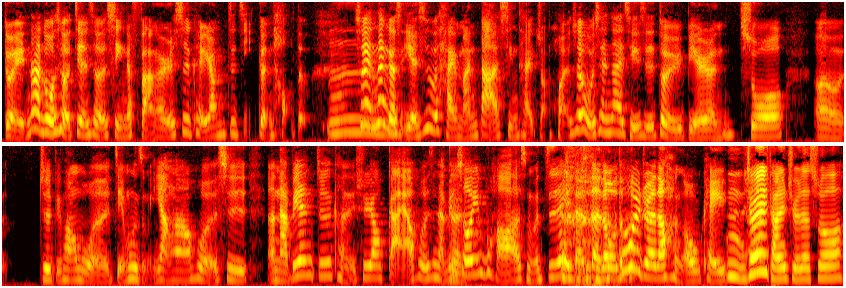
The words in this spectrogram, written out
对，那如果是有建设性的，反而是可以让自己更好的。嗯，所以那个也是还蛮大的心态转换。所以我现在其实对于别人说，呃。就是比方我的节目怎么样啊，或者是呃哪边就是可能需要改啊，或者是哪边 收音不好啊，什么之类等等的，我都会觉得很 OK。嗯，你就会感觉觉得说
